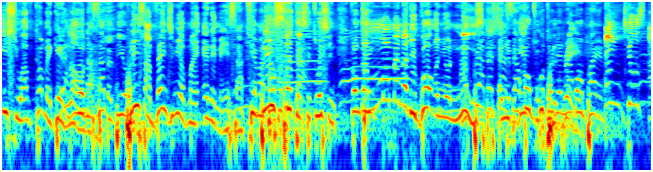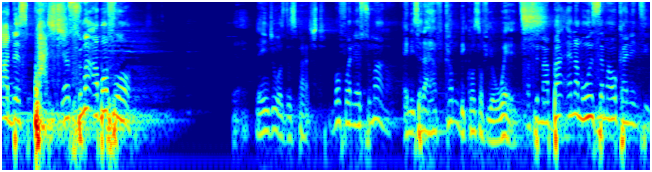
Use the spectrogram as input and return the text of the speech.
issue. I've come again, Lord. ah. Please avenge me of my enemies. ah. Please set the situation. From the moment that you go on your knees and you begin to pray, na bɔ mpaeɛ no. angels are dispatched. The angel was dispatched. Abɔfoɔ no yɛsoma no. And he said, I have come because of your words. Ɔsɛ maba ɛnam wo nsɛm a woka no nti.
